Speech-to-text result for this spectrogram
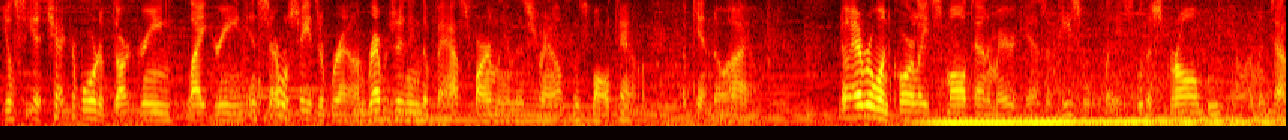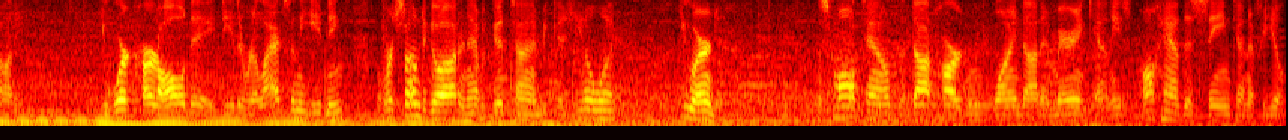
you'll see a checkerboard of dark green, light green, and several shades of brown representing the vast farmland that surrounds the small town of Kenton, Ohio. Now, everyone correlates small town America as a peaceful place with a strong blue collar mentality. You work hard all day to either relax in the evening or for some to go out and have a good time because you know what? You earned it. The small towns, the Dot Hardin, Wyandot, and Marion counties all have this same kind of feel.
